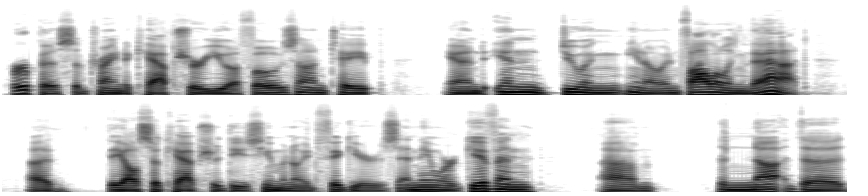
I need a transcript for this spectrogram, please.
purpose of trying to capture UFOs on tape. And in doing, you know, in following that, uh, they also captured these humanoid figures, and they were given um, the not the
